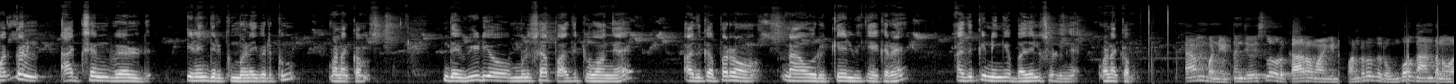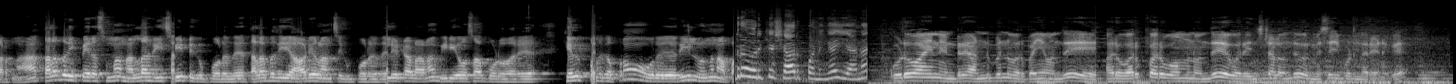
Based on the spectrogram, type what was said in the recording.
மக்கள் action world இணைந்திருக்கும் அனைவருக்கும் வணக்கம். இந்த வீடியோ முழுசாக பார்த்துட்டு வாங்க. அதுக்கப்புறம் நான் ஒரு கேள்வி கேட்குறேன். அதுக்கு நீங்கள் பதில் சொல்லுங்கள் வணக்கம். ஸ்கேம் பண்ணிட்டு அஞ்சு வயசுல ஒரு காரை வாங்கிட்டு பண்றது ரொம்ப காண்டன வரனா தளபதி பேரை சும்மா நல்லா ரீச் வீட்டுக்கு போறது தளபதி ஆடியோ லான்ச்சுக்கு போறது ரிலேட்டடான வீடியோஸா போடுவாரு ஹெல்ப் அதுக்கப்புறம் ஒரு ரீல் வந்து நான் வரைக்கும் ஷேர் பண்ணுங்க. ஏன்னா கொடுவாயன் என்று அன்புன்னு ஒரு பையன் வந்து அவர் ஒர்க் ஃபார் ஓமன் வந்து ஒரு இன்ஸ்டால வந்து ஒரு மெசேஜ் போட்டிருந்தாரு எனக்கு.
